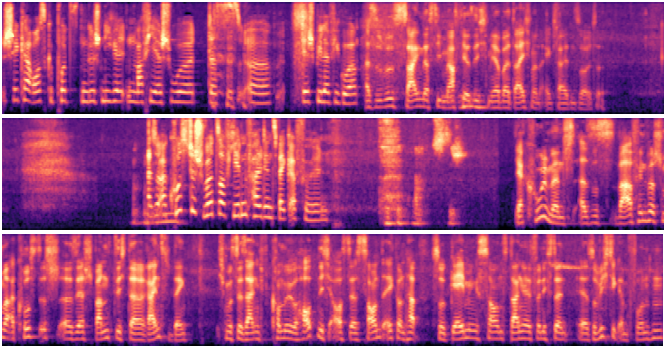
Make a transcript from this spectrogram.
schick herausgeputzten, geschniegelten Mafia-Schuhe des, äh, der Spielerfigur. Also du würdest sagen, dass die Mafia sich mehr bei Deichmann einkleiden sollte? Also akustisch wird es auf jeden Fall den Zweck erfüllen. akustisch. Ja, cool, Mensch. Also es war auf jeden Fall schon mal akustisch äh, sehr spannend, sich da reinzudenken. Ich muss ja sagen, ich komme überhaupt nicht aus der Soundecke und habe so Gaming-Sounds lange für nicht so, äh, so wichtig empfunden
